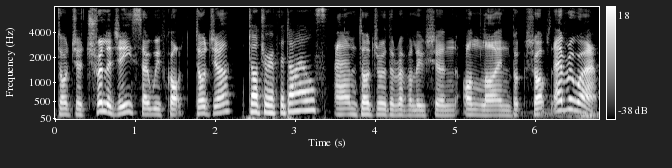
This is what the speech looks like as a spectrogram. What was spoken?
Dodger trilogy. So, we've got Dodger Dodger of the Dials. and Dodger of the Revolution online bookshops everywhere.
